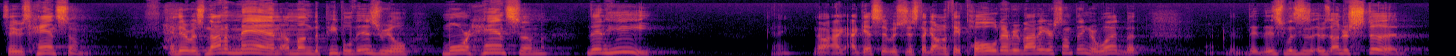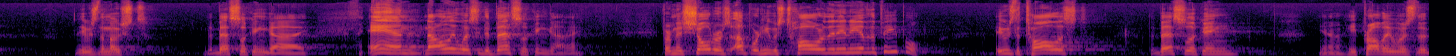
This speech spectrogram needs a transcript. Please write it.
So he was handsome. And there was not a man among the people of Israel more handsome than he. Okay? No, I, I guess it was just, like, I don't know if they polled everybody or something or what, but this was, it was understood. He was the most, the best looking guy. And not only was he the best looking guy, from his shoulders upward, he was taller than any of the people. He was the tallest, the best looking. You know, he probably was the,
